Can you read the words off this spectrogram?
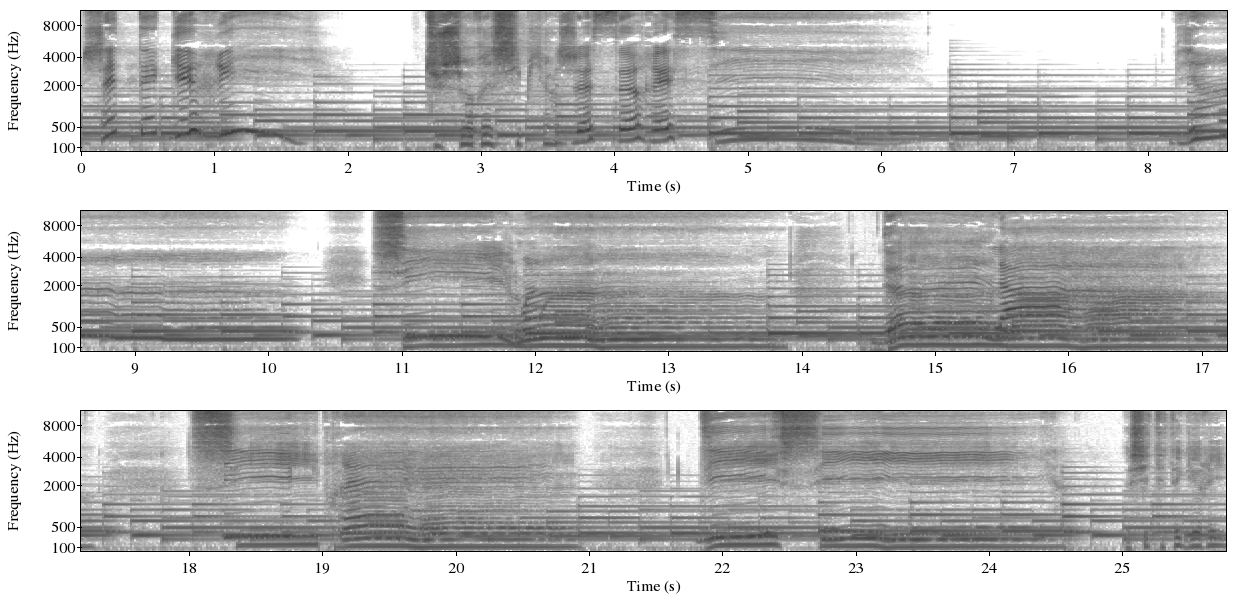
j'étais guérie? Tu serais si bien. Je serais si si t'étais guéri?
